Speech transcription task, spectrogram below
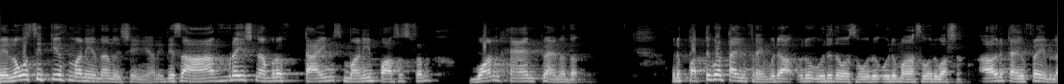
വെലോസിറ്റി ഓഫ് മണി എന്താണെന്ന് വെച്ച് കഴിഞ്ഞാൽ it is average number of times money passes from one hand to another ഒരു പർട്ടിക്കുലർ ടൈം ഫ്രെയിം ഒരു ഒരു ദിവസം ഒരു ഒരു മാസം ഒരു വർഷം ആ ഒരു ടൈം ഫ്രെയിമിൽ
